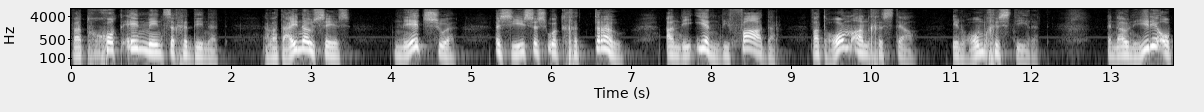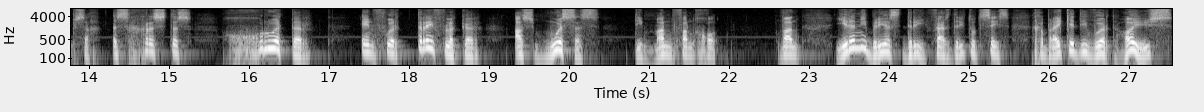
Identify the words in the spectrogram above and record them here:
wat God en mense gedien het. En wat hy nou sê is net so is Jesus ook getrou aan die een, die Vader wat hom aangestel en hom gestuur het. En nou in hierdie opsig is Christus groter en voortreffliker as Moses, die man van God. Want hier in Hebreërs 3 vers 3 tot 6 gebruik hy die woord huis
